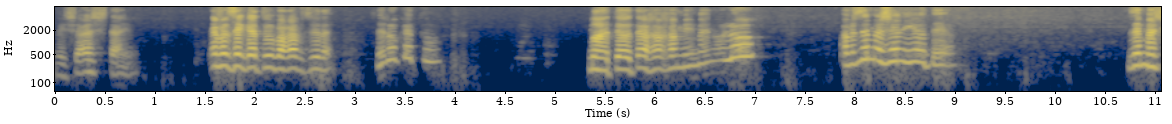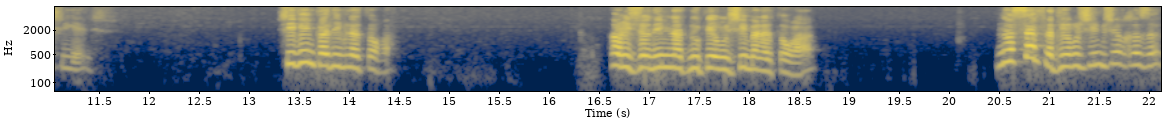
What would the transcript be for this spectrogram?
בשעה שתיים. איפה זה כתוב ברב ציודה? זה לא כתוב. מה, אתה יותר חכם ממנו? לא. אבל זה מה שאני יודע. זה מה שיש. שבעים פנים לתורה. הראשונים נתנו פירושים על התורה, נוסף לפירושים של חז"ל.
